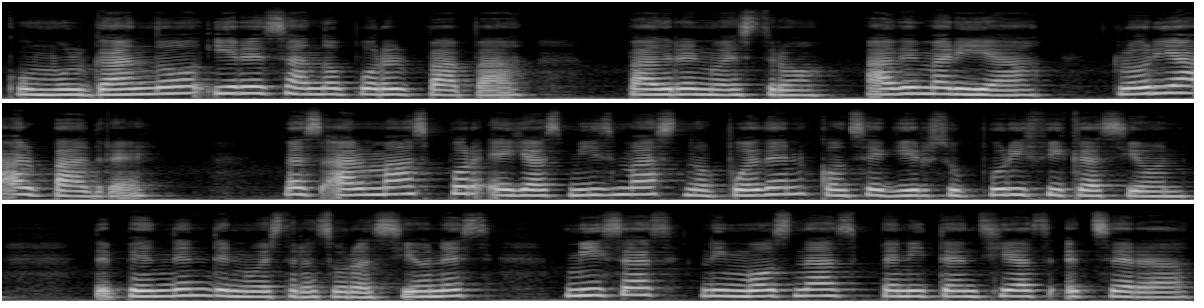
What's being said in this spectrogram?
comulgando y rezando por el Papa, Padre nuestro, Ave María, Gloria al Padre. Las almas por ellas mismas no pueden conseguir su purificación, dependen de nuestras oraciones, misas, limosnas, penitencias, etc.,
